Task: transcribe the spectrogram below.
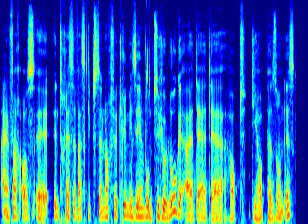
einfach aus äh, Interesse, was gibt's denn noch für Krimiserien, wo ein Psychologe äh, der der Haupt die Hauptperson ist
